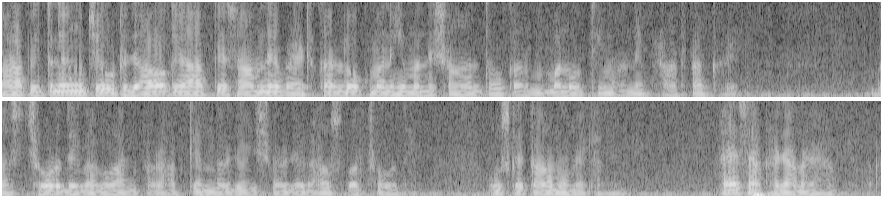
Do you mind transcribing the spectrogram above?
आप इतने ऊँचे उठ जाओ कि आपके सामने बैठकर लोग मन ही मन शांत होकर मनोथी माने प्रार्थना करे। बस छोड़ दे भगवान पर आपके अंदर जो ईश्वर जगह उस पर छोड़ दे। उसके काम होने लगेंगे। ऐसा खजाना है आपके पास।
